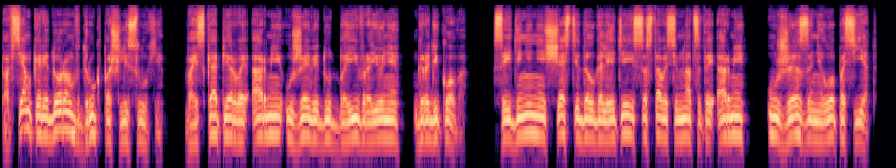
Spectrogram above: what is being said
По всем коридорам вдруг пошли слухи. Войска первой армии уже ведут бои в районе Градикова. Соединение счастья долголетия из состава 17-й армии уже заняло Пасьет.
